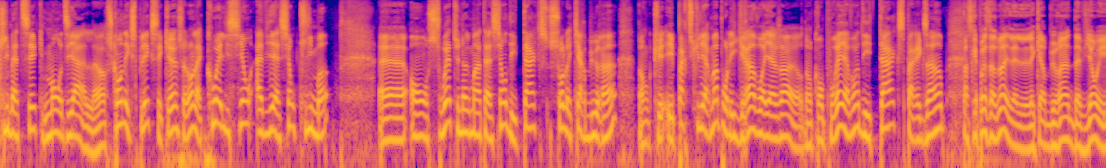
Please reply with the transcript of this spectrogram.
climatique mondiale. Alors, ce qu'on explique, c'est que selon la coalition aviation climat, euh, on souhaite une augmentation des taxes sur le carburant, donc et particulièrement pour les grands voyageurs. Donc, on pourrait y avoir des taxes, par exemple. Parce que présentement, le, le carburant d'avion est,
